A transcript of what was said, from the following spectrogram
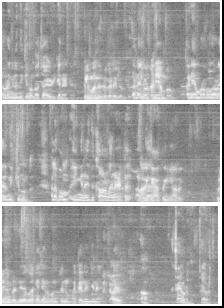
എവിടെങ്കിലും നിൽക്കുന്നുണ്ടോ ചായ ഒഴിക്കാനായിട്ട്? കിളിമാനൂർ കടയിലുണ്ട്. കടയിലുണ്ട്. കണിയാമ്പറം കണിയാമ്പറമ്പ് കടയിൽ നിൽക്കുന്നുണ്ട്. അല്ല അപ്പം ഇങ്ങനെ ഇത് കാണാനായിട്ട് കാറ്ററിംഗ് ആറ് വിളിക്കുമ്പോഴത്തേക്ക് ഇതേപോലെ കല്യാണ ഫംഗ്ഷനും മറ്റേ ഇങ്ങനെ ആ ചായ കൊടുക്കും ചായ കൊടുക്കും.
